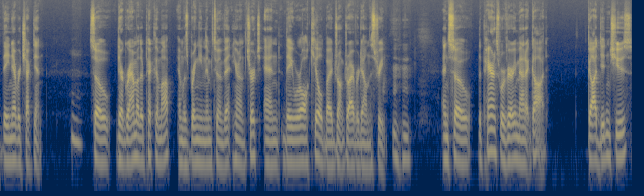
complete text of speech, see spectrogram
they never checked in. So their grandmother picked them up and was bringing them to an event here on the church, and they were all killed by a drunk driver down the street. And so the parents were very mad at God. God didn't choose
